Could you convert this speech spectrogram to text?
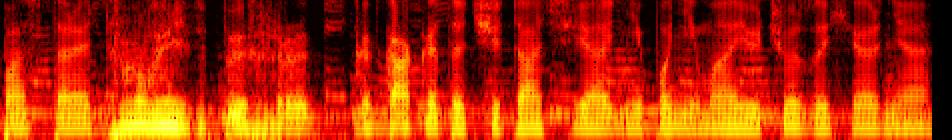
Пасторетройд, как это читать, я не понимаю, что за херня.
